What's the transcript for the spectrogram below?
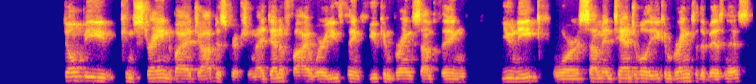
don't be constrained by a job description. Identify where you think you can bring something unique or some intangible that you can bring to the business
